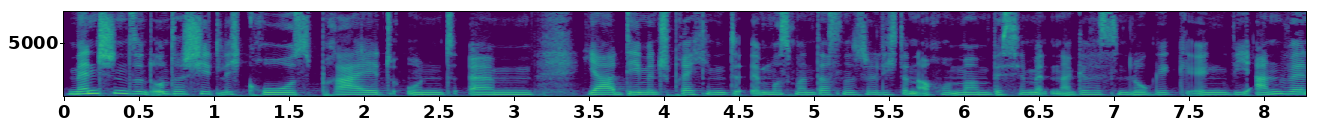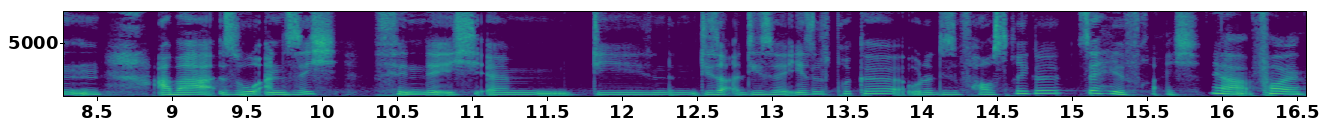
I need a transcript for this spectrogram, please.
Menschen sind unterschiedlich groß, breit und ähm, ja, dementsprechend muss man das natürlich dann auch immer ein bisschen mit einer gewissen Logik irgendwie anwenden. Aber so an sich finde ich ähm, die, diese, diese Eselsbrücke oder diese Faustregel sehr hilfreich. Ja, voll.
